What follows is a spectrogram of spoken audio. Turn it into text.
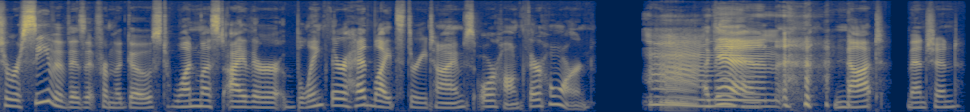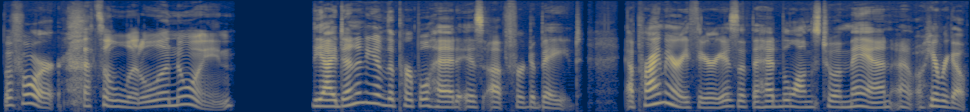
to receive a visit from the ghost, one must either blink their headlights three times or honk their horn. Mm, Again. Not mentioned before. That's a little annoying. The identity of the purple head is up for debate. A primary theory is that the head belongs to a man. Oh, here we go.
